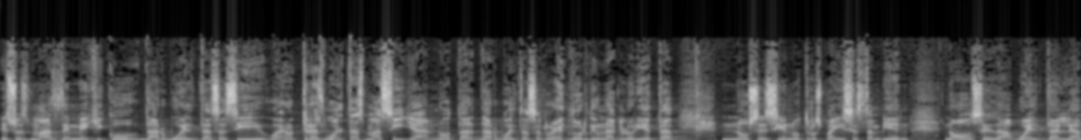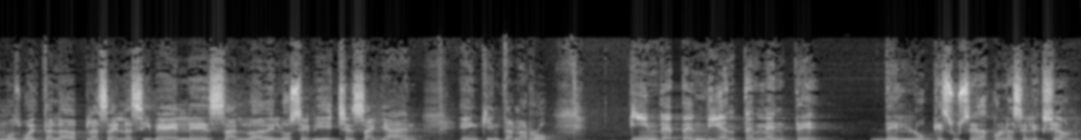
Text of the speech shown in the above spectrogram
eso es más de México, dar vueltas así, bueno, tres vueltas más y ya, ¿no? Dar, vueltas alrededor de una glorieta. No sé si en otros países también, ¿no? Se da vuelta, le damos vuelta a la Plaza de las Cibeles, a la de los ceviches allá en, en Quintana Roo. Independientemente de lo que suceda con la selección.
